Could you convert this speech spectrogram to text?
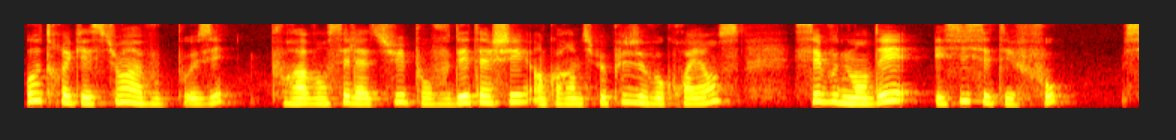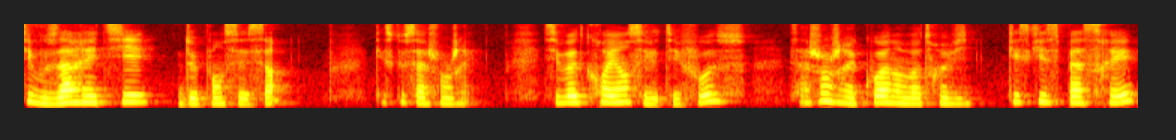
Autre question à vous poser pour avancer là-dessus et pour vous détacher encore un petit peu plus de vos croyances, c'est vous demander et si c'était faux, si vous arrêtiez de penser ça, qu'est-ce que ça changerait? Si votre croyance était fausse, ça changerait quoi dans votre vie? Qu'est-ce qui se passerait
